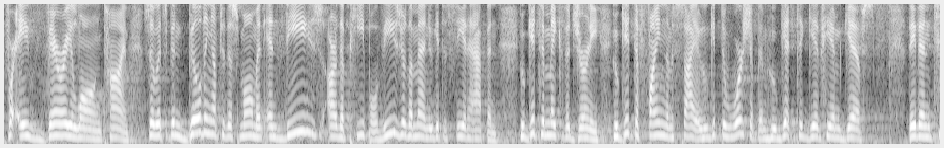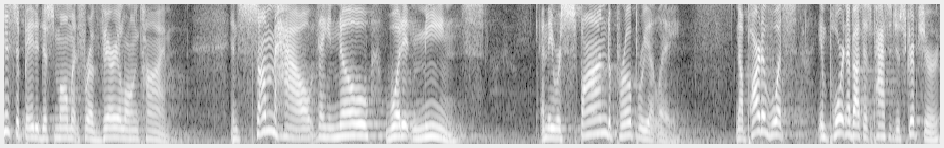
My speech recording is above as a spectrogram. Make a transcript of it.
for a very long time. So it's been building up to this moment, and these are the people, these are the men who get to see it happen, who get to make the journey, who get to find the Messiah, who get to worship him, who get to give him gifts gifts. They've anticipated this moment for a very long time. And somehow they know what it means. And they respond appropriately. Now, part of what's important about this passage of Scripture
